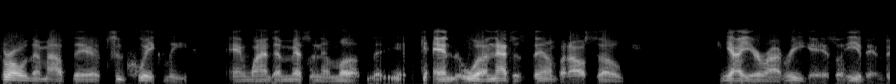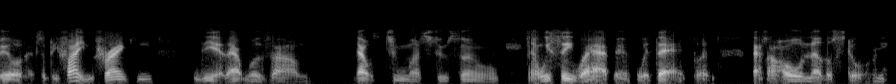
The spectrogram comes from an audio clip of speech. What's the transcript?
throw them out there too quickly and wind up messing them up. And well, not just them, but also Yair Rodriguez. So he had been building to be fighting Frankie. Yeah, that was um that was too much too soon, and we see what happened with that. But that's a whole nother story.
